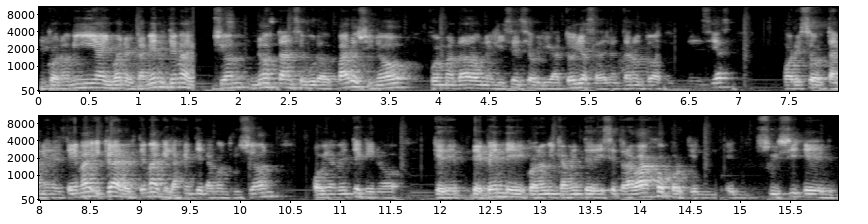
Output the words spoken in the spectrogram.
economía y bueno, también un tema de construcción, no están seguros de paro, sino fue mandada una licencia obligatoria, se adelantaron todas las licencias, por eso también el tema, y claro, el tema es que la gente en la construcción obviamente que no que depende económicamente de ese trabajo, porque el,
